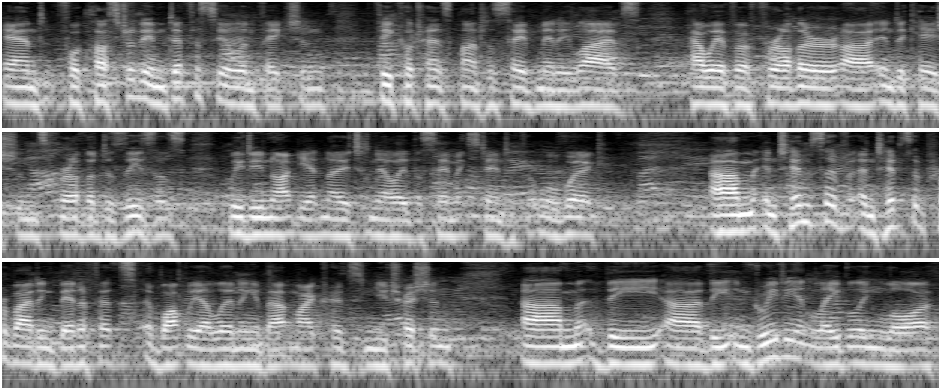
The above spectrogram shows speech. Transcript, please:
And for Clostridium difficile infection, fecal transplant has saved many lives. However, for other indications, for other diseases, we do not yet know to nearly the same extent if it will work. Um, in, terms of, in terms of providing benefits of what we are learning about microbes and nutrition, um, the, uh, the ingredient labeling law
